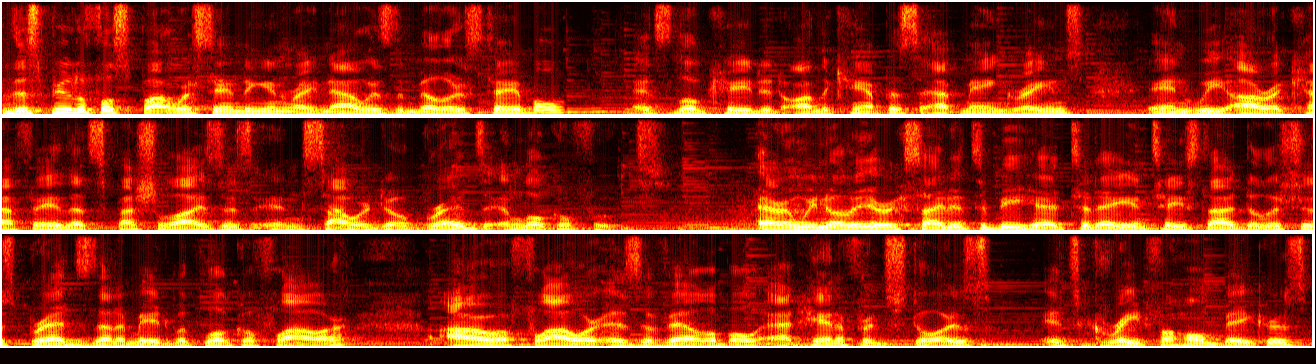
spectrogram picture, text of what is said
This beautiful spot we're standing in right now is the Miller's Table. It's located on the campus at Maine Grains, and we are a cafe that specializes in sourdough breads and local foods. Erin, we know that you're excited to be here today and taste our delicious breads that are made with local flour. Our flour is available at Hannaford stores. It's great for home bakers.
